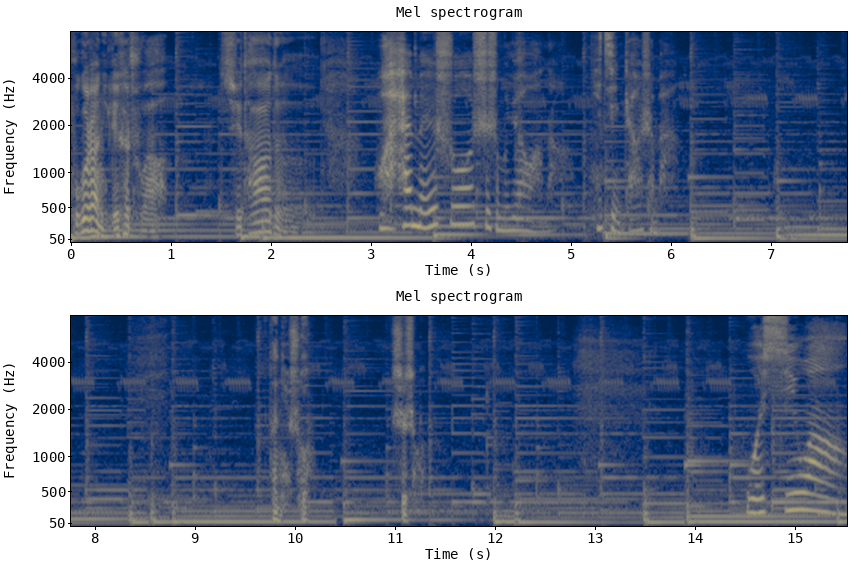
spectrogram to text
不过让你离开除外啊，其他的我还没说是什么愿望呢，你紧张什么？那你说是什么？我希望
